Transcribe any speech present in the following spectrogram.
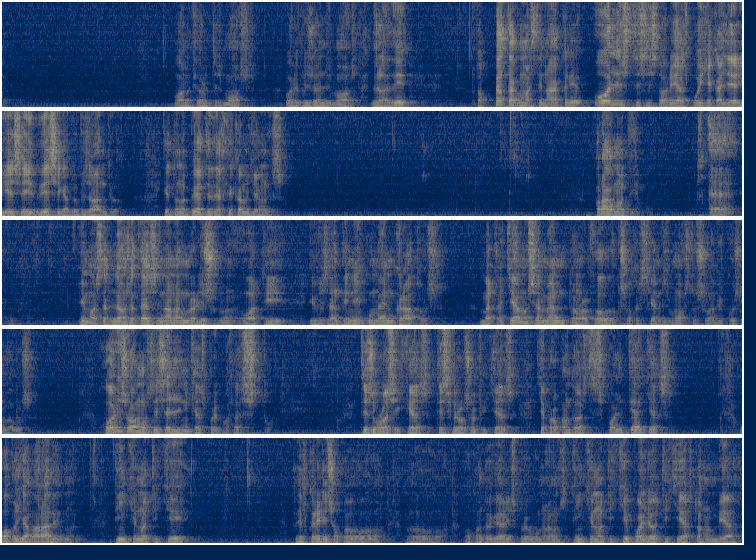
Ο αναθεωρητισμός, ο ρεβιζιονισμός, δηλαδή το πέταγμα στην άκρη όλης της ιστορίας που είχε καλλιεργήσει η Δύση για το Βυζάντιο και την οποία τη δεχθήκαμε κι εμείς. Πράγματι, ε, είμαστε πλέον σε θέση να αναγνωρίσουμε ότι η Βυζαντινή Οικουμένη κράτος μετακένωσε μεν τον Ορθόδοξο Χριστιανισμό στους Σλαβικούς λαούς, χωρίς όμως τις ελληνικές προϋποθέσεις του τις γλωσσικές, τις φιλοσοφικές και προπαντός τις πολιτιακές. Όπως για παράδειγμα, την κοινοτική, διευκρίνησε ο, ο, ο Κοντογιώρης προηγουμένως, την κοινοτική πολιοτική αυτονομία,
